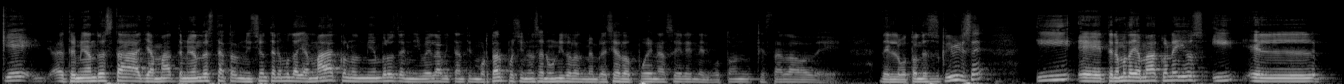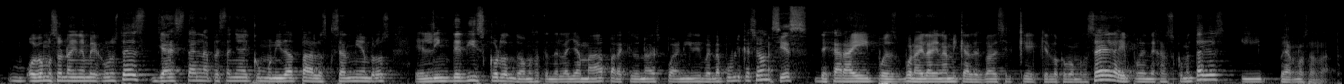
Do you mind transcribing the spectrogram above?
que eh, terminando esta llamada, terminando esta transmisión, tenemos la llamada con los miembros del nivel habitante inmortal. Por si no se han unido las membresías, lo pueden hacer en el botón que está al lado de, del botón de suscribirse. Y eh, tenemos la llamada con ellos y el hoy vamos a hacer una dinámica con ustedes. Ya está en la pestaña de comunidad para los que sean miembros el link de Discord donde vamos a tener la llamada para que de una vez puedan ir y ver la publicación. Así es. Dejar ahí, pues, bueno, ahí la dinámica les va a decir qué, qué es lo que vamos a hacer. Ahí pueden dejar sus comentarios y vernos al rato.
